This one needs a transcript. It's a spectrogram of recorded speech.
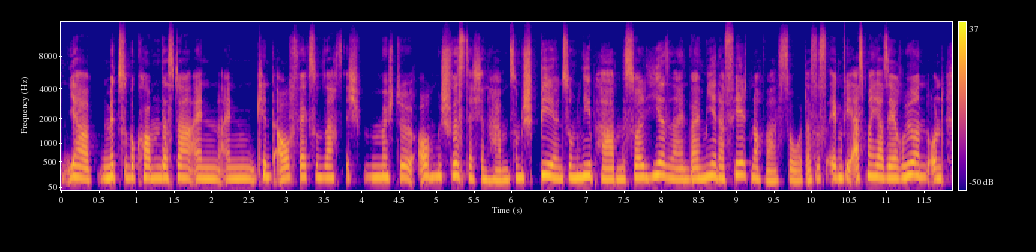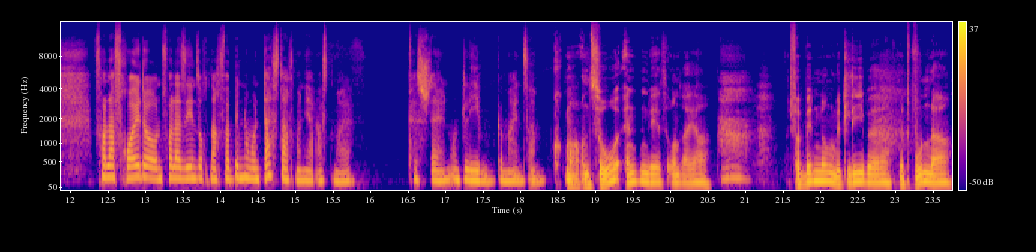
ja, mitzubekommen, dass da ein, ein Kind aufwächst und sagt, ich möchte auch ein Geschwisterchen haben zum Spielen, zum Liebhaben. Es soll hier sein, bei mir, da fehlt noch was. So, das ist irgendwie erstmal ja sehr rührend und voller Freude und voller Sehnsucht nach Verbindung. Und das darf man ja erstmal feststellen und leben gemeinsam. Guck mal, und so enden wir jetzt unser Jahr. Mit Verbindung, mit Liebe, mit Wunder.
